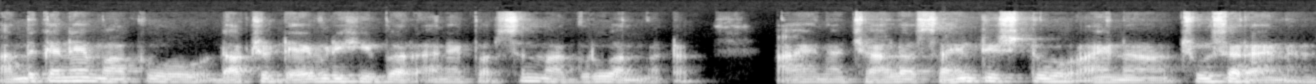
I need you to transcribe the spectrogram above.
అందుకనే మాకు డాక్టర్ డేవిడ్ హీబర్ అనే పర్సన్ మా గురువు అనమాట ఆయన చాలా సైంటిస్టు ఆయన చూశారు. ఆయన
